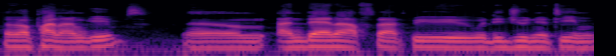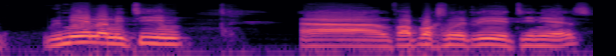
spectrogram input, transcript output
the Pan Am Games. Um, and then after that, we with the junior team. Remained on the team um, for approximately 18 years,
